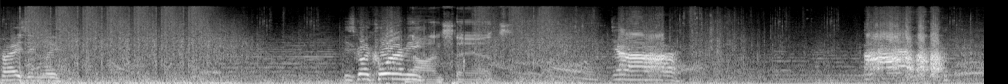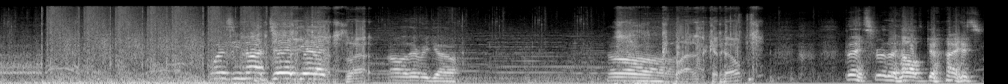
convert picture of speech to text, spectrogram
Surprisingly. He's going corner me. Nonsense. Ah! Ah! Why is he not dead yet? Oh, there we go. Oh, Glad I could help. thanks for the help, guys.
